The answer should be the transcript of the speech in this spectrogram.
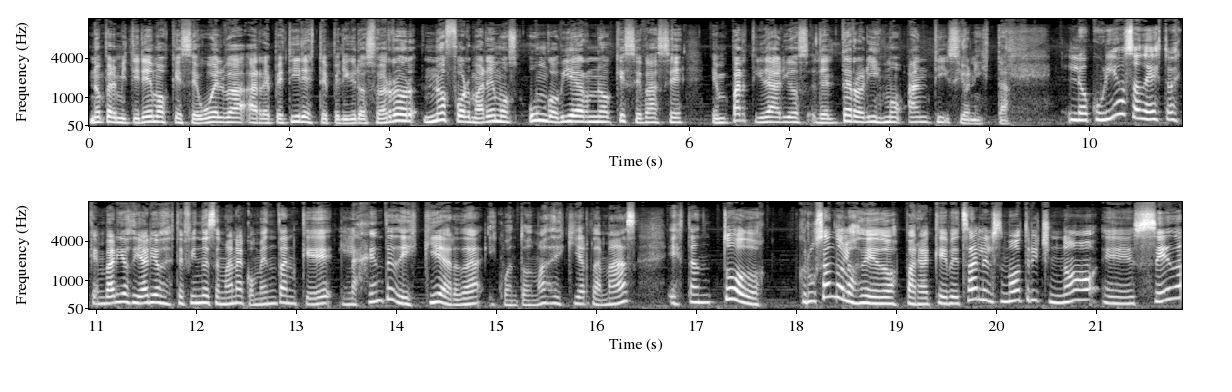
No permitiremos que se vuelva a repetir este peligroso error, no formaremos un gobierno que se base en partidarios del terrorismo antisionista. Lo curioso de esto es que en varios diarios de este fin de semana comentan que la gente de izquierda, y cuanto más de izquierda más, están todos cruzando los dedos para que Bezalel Smotrich no eh, ceda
